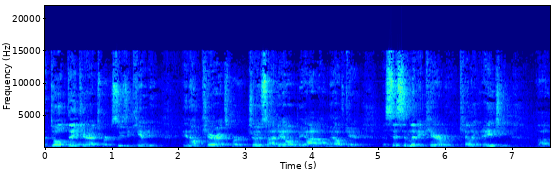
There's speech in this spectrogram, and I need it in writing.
adult daycare expert Susie Kennedy, in-home care expert Joe Seidel of Beata Home Healthcare, assisted living care with Kelly Agee, uh,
